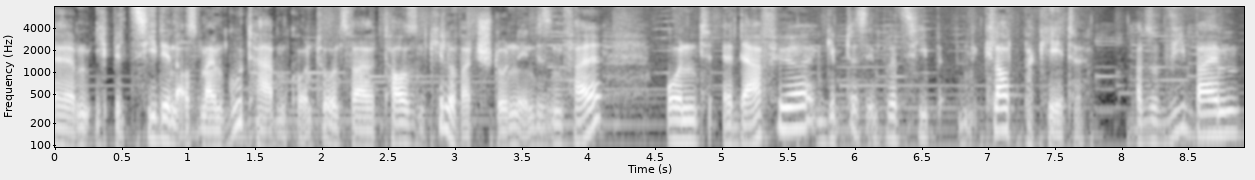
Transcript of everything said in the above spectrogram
ähm, ich beziehe den aus meinem Guthabenkonto und zwar 1000 Kilowattstunden in diesem Fall. Und äh, dafür gibt es im Prinzip Cloud-Pakete. Also wie beim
